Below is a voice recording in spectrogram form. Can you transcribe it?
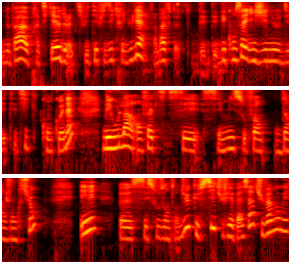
ne pas pratiquer de l'activité physique régulière. Enfin bref, des conseils hygiéno-diététiques qu'on connaît, mais où là, en fait, c'est mis sous forme d'injonction et c'est sous-entendu que si tu fais pas ça, tu vas mourir.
